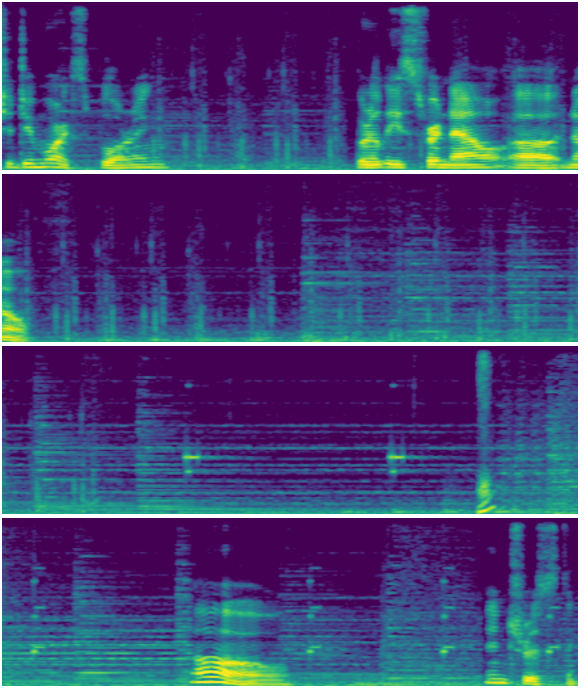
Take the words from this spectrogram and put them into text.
Should do more exploring. But at least for now, uh, no. Oh. Interesting.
